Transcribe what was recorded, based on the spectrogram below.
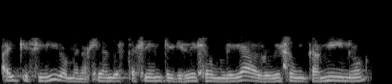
hay que seguir homenajeando a esta gente que deja un legado, deja un camino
